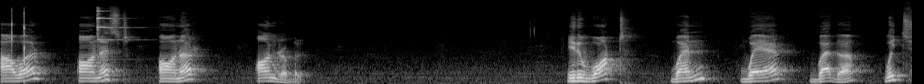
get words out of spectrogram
hour honest honour honourable ಇದು what when where whether which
